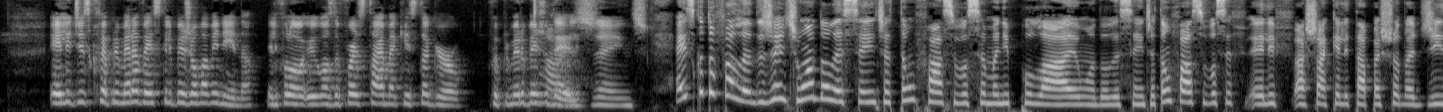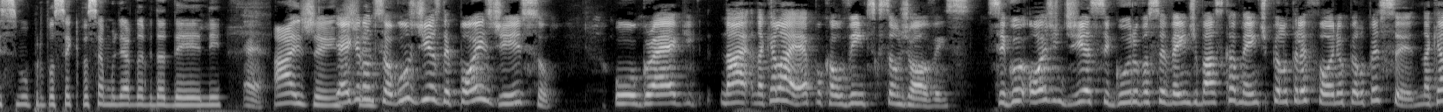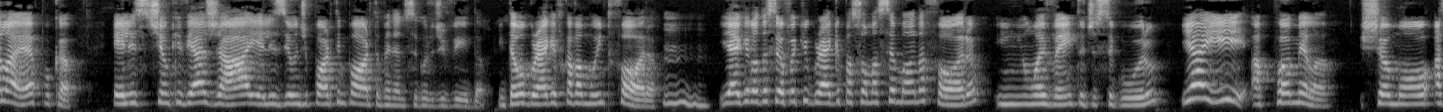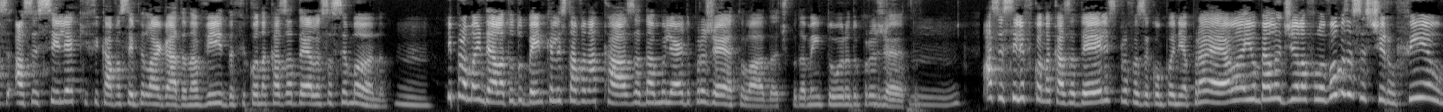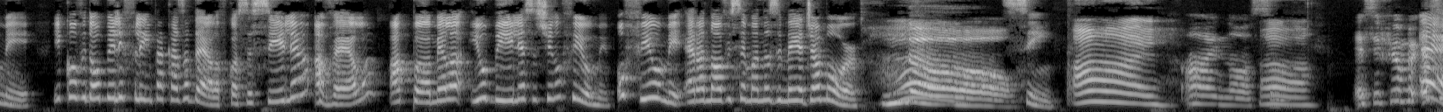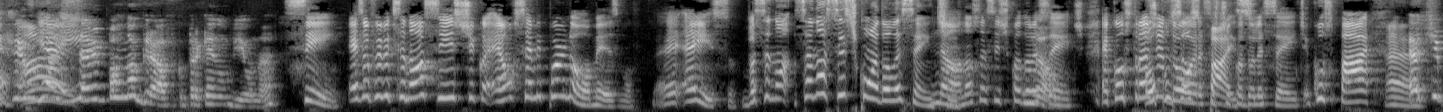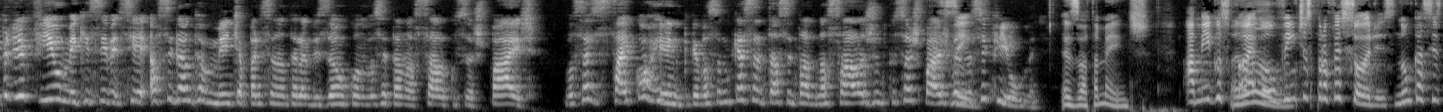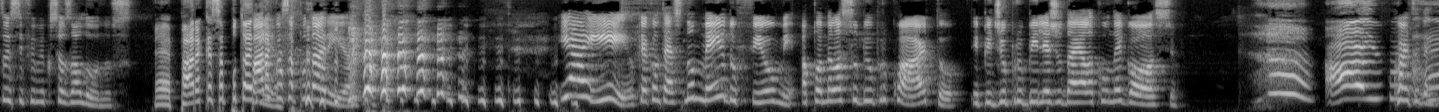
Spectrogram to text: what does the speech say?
Ele diz que foi a primeira vez que ele beijou uma menina. Ele falou, it was the first time I kissed a girl. Foi o primeiro beijo Ai, dele. gente. É isso que eu tô falando, gente. Um adolescente é tão fácil você manipular um adolescente. É tão fácil você ele achar que ele tá apaixonadíssimo por você, que você é a mulher da vida dele. É. Ai, gente. E aí, o que aconteceu? Alguns dias depois disso, o Greg, na, naquela época, ouvintes que são jovens. Hoje em dia, seguro você vende basicamente pelo telefone ou pelo PC. Naquela época, eles tinham que viajar e eles iam de porta em porta vendendo seguro de vida. Então o Greg ficava muito fora. Uhum. E aí o que aconteceu foi que o Greg passou uma semana fora em um evento de seguro. E aí a Pamela chamou a, a Cecília, que ficava sempre largada na vida, ficou na casa dela essa semana. Hum. E pra mãe dela, tudo bem, porque ela estava na casa da mulher do projeto lá, da, tipo, da mentora do projeto. Hum. A Cecília ficou na casa deles pra fazer companhia pra ela, e um belo dia ela falou: Vamos assistir um filme? E convidou o Billy Flynn pra casa dela. Ficou a Cecília, a Vela, a Pamela e o Billy assistindo um filme. O filme era Nove Semanas e Meia de Amor. Não! Sim. Ai. Ai, nossa. Ah. Esse filme, É, esse filme é aí? semi-pornográfico, pra quem não viu, né? Sim. Esse é um filme que você não assiste, é um semi-pornô mesmo. É, é isso. Você não, você não assiste com um adolescente? Não, não se assiste com adolescente. É Ou com constrangedor seus assistir pais. com adolescente. Com os pais. É É. o tipo de filme que se, se acidentalmente aparecer na televisão quando você tá na sala com seus pais, você sai correndo, porque você não quer estar sentado na sala junto com seus pais Sim. vendo esse filme. Exatamente. Amigos, Oh. ouvintes professores, nunca assistam esse filme com seus alunos. É, para com essa putaria. Para com essa putaria. e aí, o que acontece? No meio do filme, a Pamela subiu pro quarto e pediu pro Billy ajudar ela com o negócio. Ai, Quarto dele.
